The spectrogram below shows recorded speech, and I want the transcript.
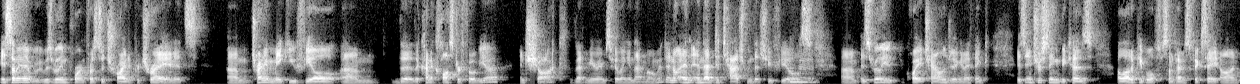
is something that was really important for us to try to portray. And it's um, trying to make you feel um, the, the kind of claustrophobia and shock that Miriam's feeling in that moment and, and, and that detachment that she feels mm-hmm. um, is really quite challenging. And I think it's interesting because a lot of people sometimes fixate on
